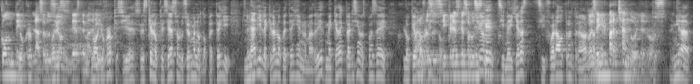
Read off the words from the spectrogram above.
Conte Yo creo- la solución de este Madrid? No, yo creo que sí es. Es que lo que sea es solución menos Lopetegui. Sí. Nadie le crea a Lopetegui en el Madrid. Me queda clarísimo después de lo que Bueno, hemos pero visto. ¿sí crees que es solución? Es que si me dijeras si fuera otro entrenador. no es también, seguir parchando el error. Pues mira,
